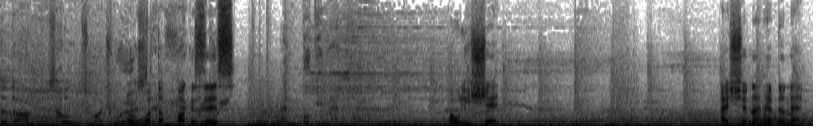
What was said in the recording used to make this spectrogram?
The darkness holds much worse. Oh, what the fuck is this? And boogeymen. Holy shit. I should not have done that.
